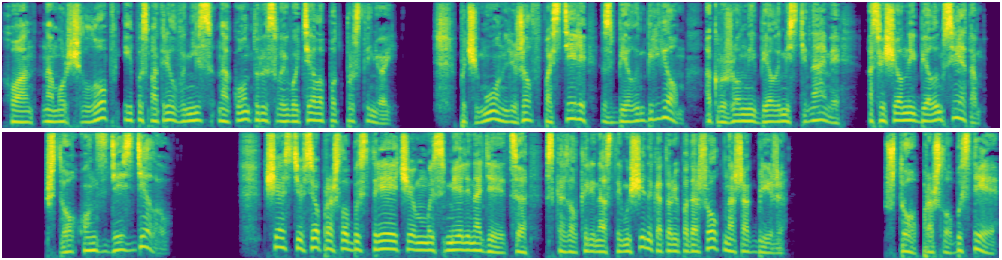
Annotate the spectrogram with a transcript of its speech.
Хуан наморщил лоб и посмотрел вниз на контуры своего тела под простыней. Почему он лежал в постели с белым бельем, окруженный белыми стенами, освещенный белым светом? Что он здесь делал? «К счастью, все прошло быстрее, чем мы смели надеяться», — сказал коренастый мужчина, который подошел на шаг ближе. «Что прошло быстрее?»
